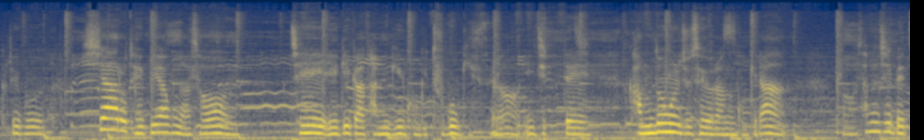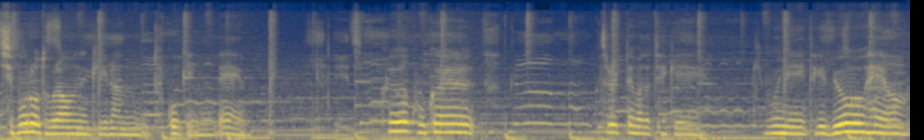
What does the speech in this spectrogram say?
그리고 시아로 데뷔하고 나서 제 얘기가 담긴 곡이 두 곡이 있어요. 이집때 감동을 주세요라는 곡이랑 어, 3집에 집으로 돌아오는 길이라는 두 곡이 있는데 그 곡을 들을 때마다 되게 기분이 되게 묘해요.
